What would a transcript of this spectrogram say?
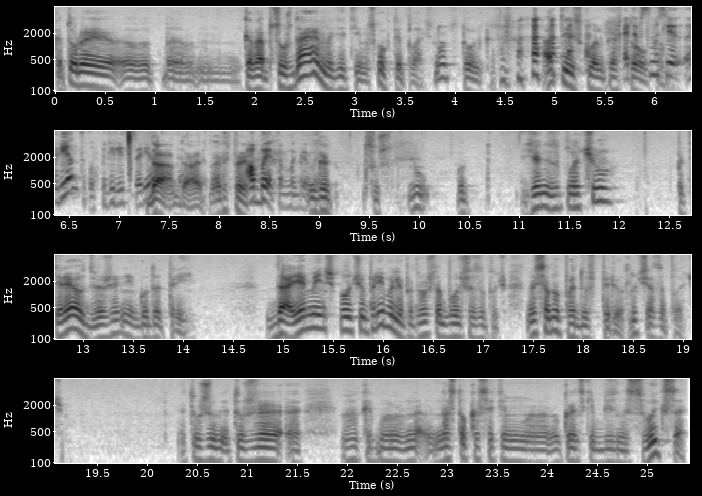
которые, э, э, когда обсуждаем эти темы, сколько ты платишь? Ну, столько. А ты сколько? Это в смысле рента, вот поделиться рентой? Да, да. Об этом мы говорим. говорит, слушай, ну, вот я не заплачу, потеряю в движении года три. Да, я меньше получу прибыли, потому что больше заплачу. Но я все равно пойду вперед. Лучше я заплачу. Это уже, это уже э, ну, как бы на- настолько с этим э, украинский бизнес свыкся,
